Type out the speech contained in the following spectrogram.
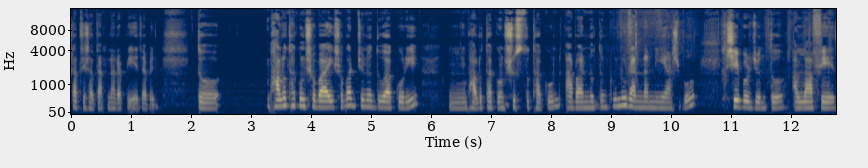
সাথে সাথে আপনারা পেয়ে যাবেন। তো ভালো থাকুন সবাই, সবার জন্য দোয়া করি। ভালো থাকুন, সুস্থ থাকুন। আবার নতুন কোনো রান্না নিয়ে আসব সে পর্যন্ত। আল্লাহ হাফেজ।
